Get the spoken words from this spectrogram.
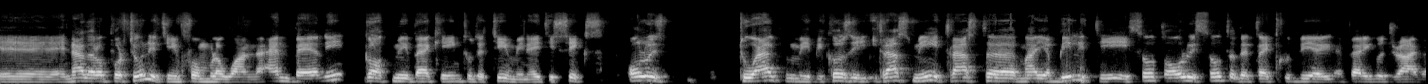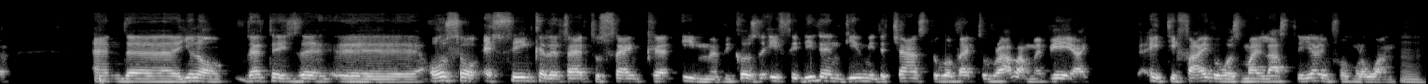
uh, another opportunity in Formula One. And Bernie got me back into the team in '86, always to help me because he, he trusts me, he trusts uh, my ability. He thought always thought that I could be a, a very good driver and uh, you know that is uh, uh, also a thing that I have to thank him because if he didn't give me the chance to go back to Brabham, maybe I, 85 was my last year in Formula One. Mm.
